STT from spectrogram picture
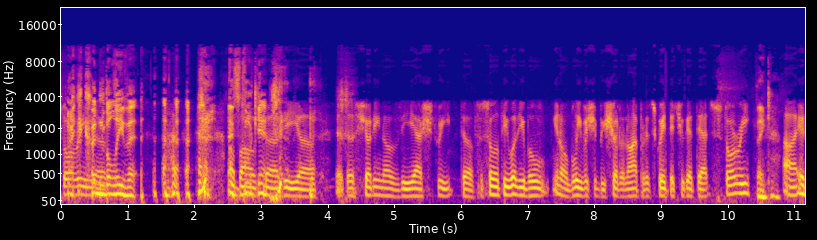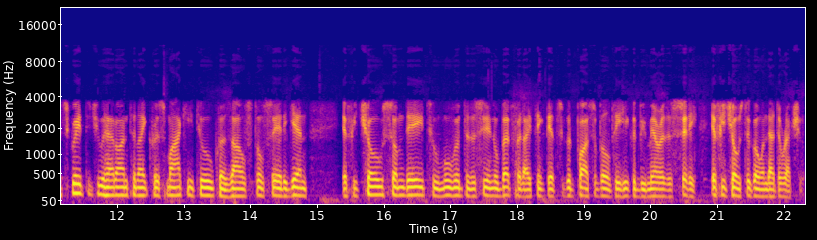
story I couldn't uh, believe it. I still about can't. Uh, the uh, the shutting of the Ash Street uh, facility. Whether you bel you know believe it should be shut or not, but it's great that you get that story. Thank you. Uh, it's great that you had on tonight, Chris Markey, too, because I'll still say it again. If he chose someday to move into the city of New Bedford, I think that's a good possibility he could be mayor of the city if he chose to go in that direction.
